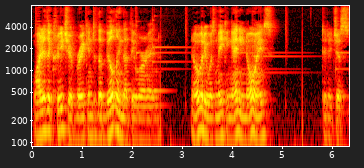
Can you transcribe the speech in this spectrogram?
Why did the creature break into the building that they were in? Nobody was making any noise. Did it just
